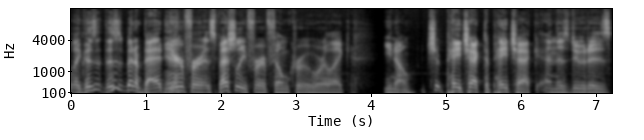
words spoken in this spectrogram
Like this this has been a bad Yeah. year for especially for film crew who are like, you know, ch- paycheck to paycheck, and this dude is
